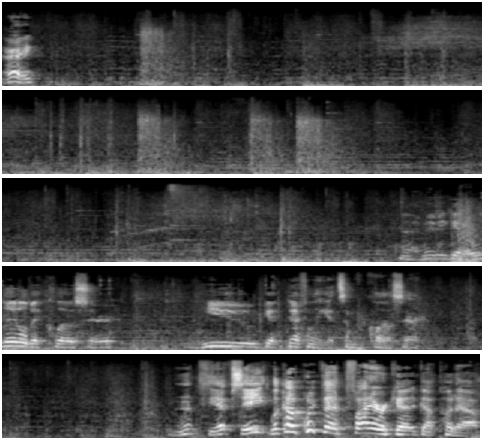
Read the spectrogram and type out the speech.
alright. maybe get a little bit closer. You get definitely get someone closer. Mm, yep, see? Look how quick that fire got put out.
